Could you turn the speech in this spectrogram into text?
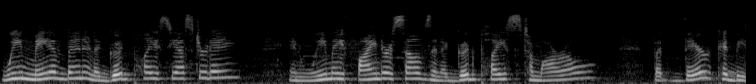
We may have been in a good place yesterday, and we may find ourselves in a good place tomorrow, but there could be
